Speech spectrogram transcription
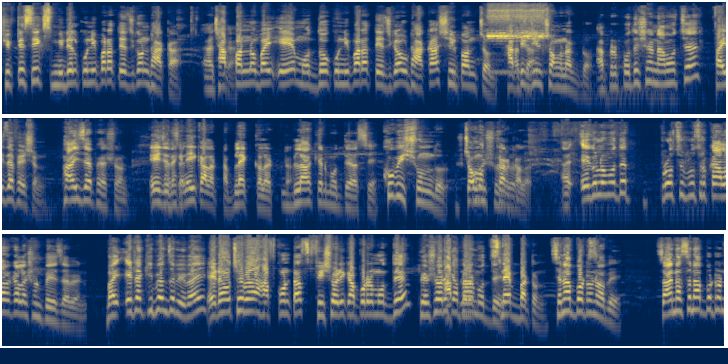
fifty six middle Kunipara Tejgaon Dhaka. আচ্ছা। ছাপ্পান্ন বাই এ মধ্য কুনিপাড়া তেজগাঁও ঢাকা শিল্পাঞ্চল হাতিঝিল সংলগ্ন। আপনার প্রতিষ্ঠানের নাম হচ্ছে? ফাইজা ফ্যাশন। ফাইজা ফ্যাশন। এই যে দেখেন এই কালারটা ব্ল্যাক কালারটা। ব্ল্যাক এর মধ্যে আছে। খুবই সুন্দর চমৎকার। কালার। এগুলোর মধ্যে প্রচুর প্রচুর কালার কালেকশন পেয়ে যাবেন। ভাই এটা কি পাঞ্জাবি ভাই? এটা হচ্ছে হাফ কন্টাস ফিশরি কাপড়ের মধ্যে। ফেশোয়ারি কাপড়ের মধ্যে। স্ন্যাপ বাটন স্ন্যাপ বাটন হবে। চায়না স্ন্যাপ বাটন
